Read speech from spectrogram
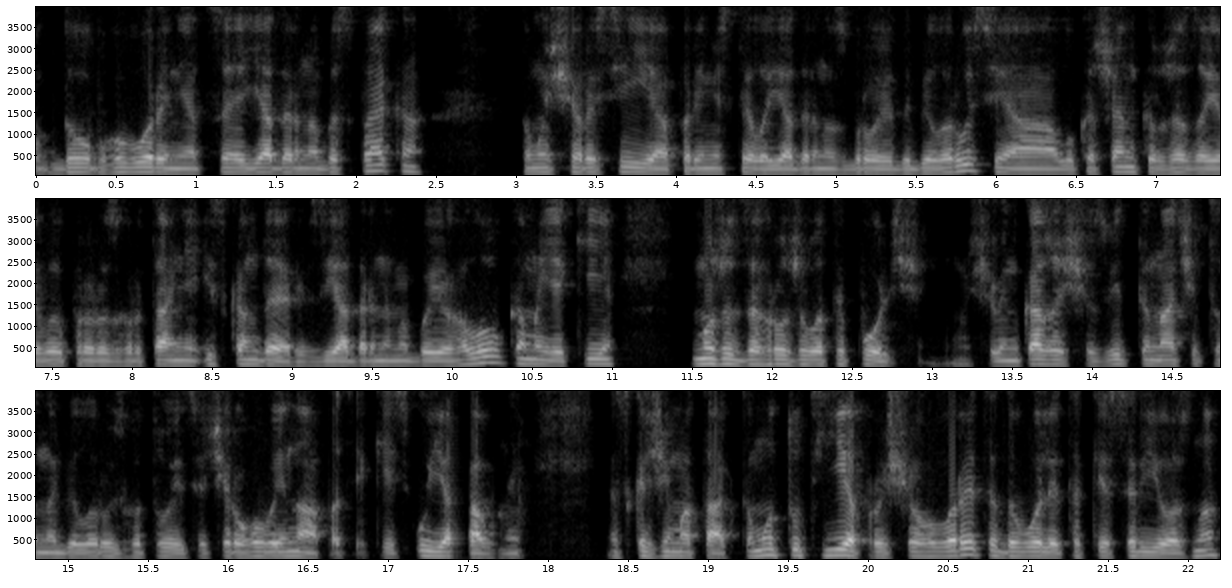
е, до обговорення це ядерна безпека, тому що Росія перемістила ядерну зброю до Білорусі, а Лукашенко вже заявив про розгортання іскандерів з ядерними боєголовками, які можуть загрожувати Польщі. Тому що він каже, що звідти, начебто, на Білорусь готується черговий напад, якийсь уявний, скажімо так. Тому тут є про що говорити доволі таки серйозно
